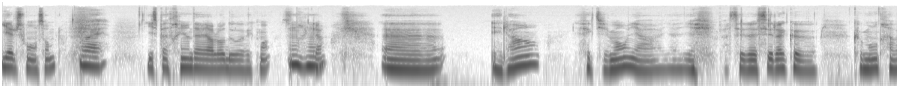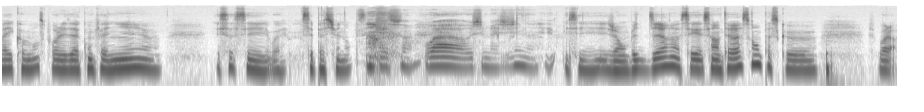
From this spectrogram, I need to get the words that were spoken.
elles soient ensemble. Ouais. Il se passe rien derrière leur dos avec moi, ce mhm. truc-là. Euh, et là, effectivement, y a, c'est là, que, que, mon travail commence pour les accompagner. Euh, et ça, c'est ouais, c'est passionnant. C'est passionnant. Waouh, j'imagine. J'ai envie de dire, c'est intéressant parce que voilà,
